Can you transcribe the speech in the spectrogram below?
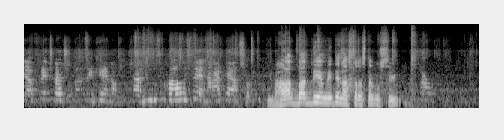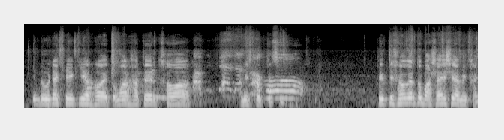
হয়ে ভাত বাদ দিয়ে এমনিতে নাস্তা রাস্তা করছি। কিন্তু ওটা খেয়ে কি আর হয়? তোমার হাতের খাওয়া মিস করতেছি। তৃপ্তি সহকারে তো বাসায় এসে আমি খাই,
